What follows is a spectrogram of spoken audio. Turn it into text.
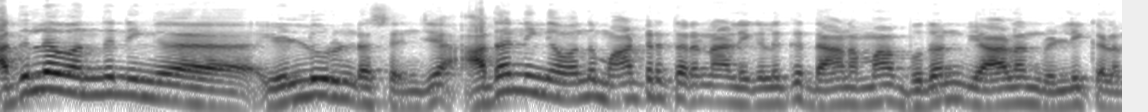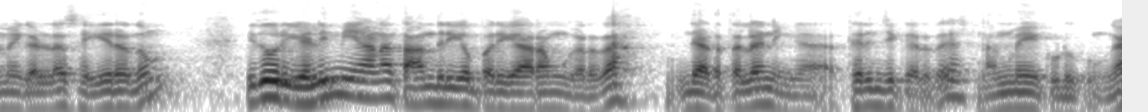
அதில் வந்து நீங்கள் எள்ளுருண்டை செஞ்சு அதை நீங்கள் வந்து மாற்றுத்திறனாளிகளுக்கு தானமாக புதன் வியாழன் வெள்ளிக்கிழமைகளில் செய்கிறதும் இது ஒரு எளிமையான தாந்திரிக பரிகாரங்கிறத இந்த இடத்துல நீங்கள் தெரிஞ்சுக்கிறது நன்மையை கொடுக்குங்க.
